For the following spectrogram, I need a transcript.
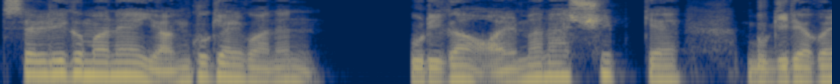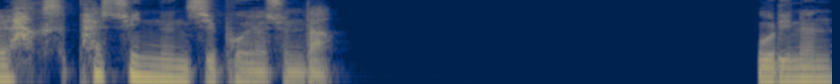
셀리그먼의 연구 결과는 우리가 얼마나 쉽게 무기력을 학습할 수 있는지 보여준다. 우리는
